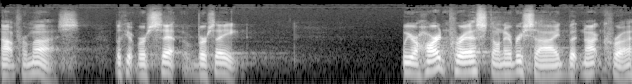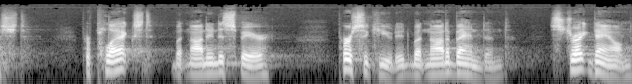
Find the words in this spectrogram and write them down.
not from us. Look at verse, verse 8. We are hard pressed on every side, but not crushed, perplexed, but not in despair, persecuted, but not abandoned, struck down,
